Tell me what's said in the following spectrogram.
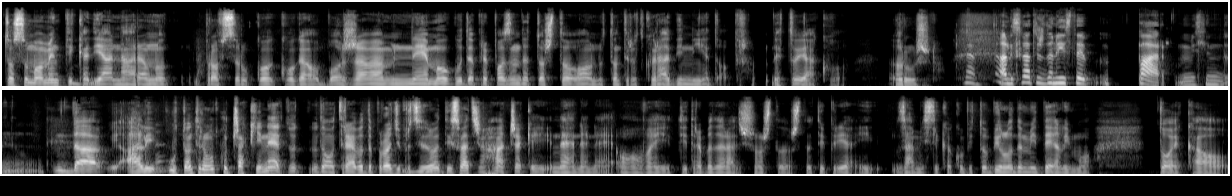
to su momenti kad ja naravno profesoru ko, koga obožavam ne mogu da prepoznam da to što on u tom trenutku radi nije dobro. Da je to jako ružno. Da, ali shvataš da niste par, mislim. Da, ali da. u tom trenutku čak i ne, da treba da prođe procedura, ti shvatiš, aha, čekaj, ne, ne, ne, ovaj, ti treba da radiš ono što, što ti prija i zamisli kako bi to bilo da mi delimo to je kao,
